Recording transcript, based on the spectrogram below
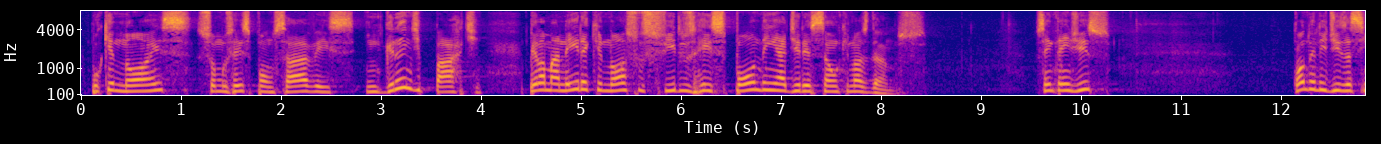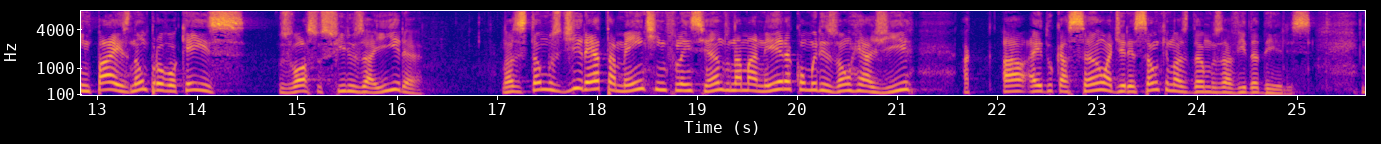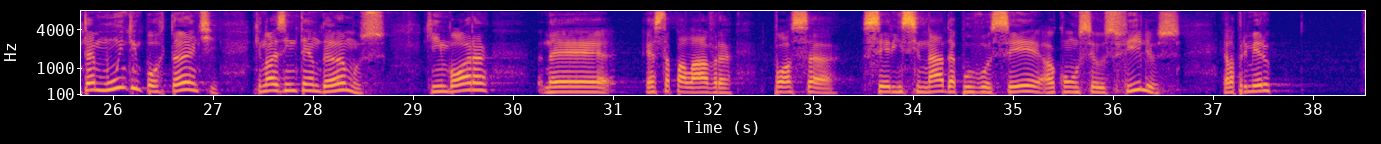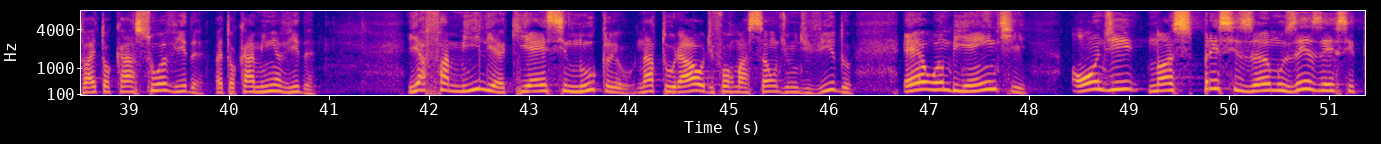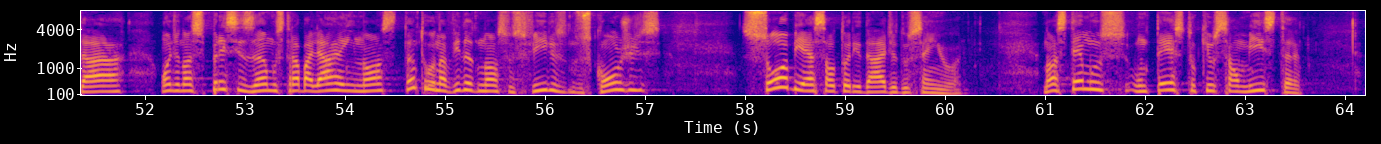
Porque nós somos responsáveis, em grande parte, pela maneira que nossos filhos respondem à direção que nós damos. Você entende isso? Quando ele diz assim, pais, não provoqueis os vossos filhos a ira, nós estamos diretamente influenciando na maneira como eles vão reagir à, à educação, à direção que nós damos na vida deles. Então é muito importante que nós entendamos que, embora né, essa palavra possa ser ensinada por você com os seus filhos, ela primeiro vai tocar a sua vida, vai tocar a minha vida. E a família, que é esse núcleo natural de formação de um indivíduo, é o ambiente onde nós precisamos exercitar, onde nós precisamos trabalhar em nós, tanto na vida dos nossos filhos, dos cônjuges, sob essa autoridade do Senhor. Nós temos um texto que o salmista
